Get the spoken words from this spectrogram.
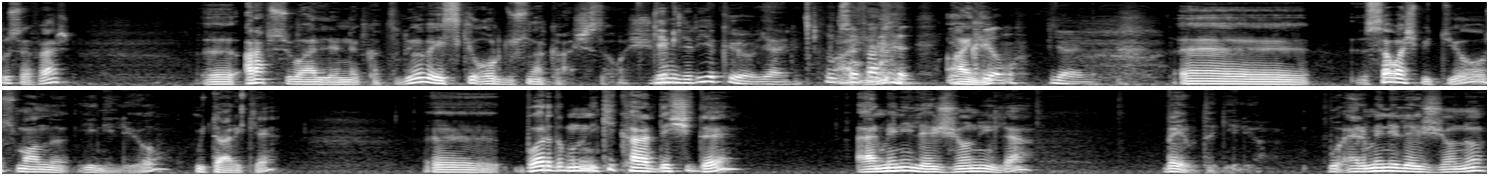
Bu sefer e, Arap süvarilerine katılıyor ve eski ordusuna karşı savaşıyor. Gemileri yakıyor yani. Bu Aynen. sefer yakıyor mu? Yani. Ee, savaş bitiyor. Osmanlı yeniliyor. Mütareke. Ee, bu arada bunun iki kardeşi de Ermeni lejyonuyla Beyrut'a geliyor. Bu Ermeni lejyonu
